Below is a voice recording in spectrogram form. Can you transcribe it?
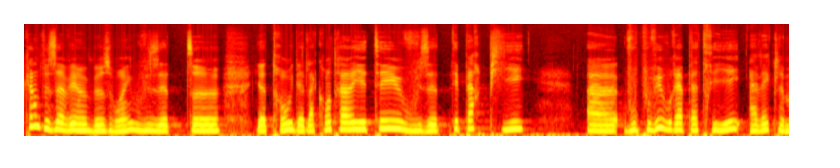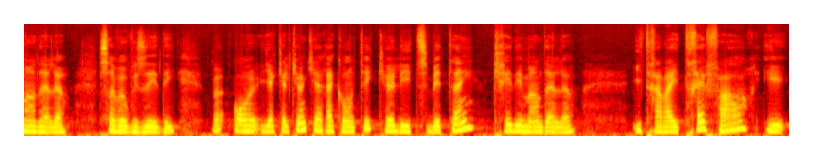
Quand vous avez un besoin, vous êtes, euh, il y a trop, il y a de la contrariété, vous êtes éparpillé, euh, vous pouvez vous rapatrier avec le mandala. Ça va vous aider. Ben, il y a quelqu'un qui a raconté que les Tibétains créent des mandalas. Ils travaillent très fort et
